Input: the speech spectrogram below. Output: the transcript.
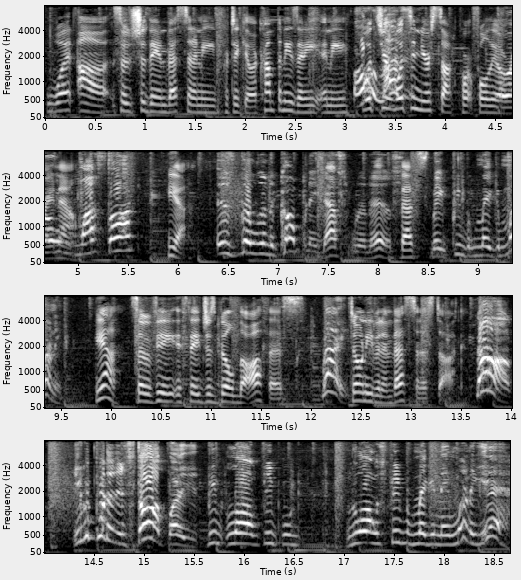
What? Uh, so should they invest in any particular companies? Any? Any? Oh, what's your lot What's in your stock portfolio right now? My stock Yeah. is building a company. That's what it is. That's- make people making money. Yeah. So if they, if they just build the office, Right. don't even invest in a stock. No, you can put it in stock, but people, long people, as long as people making their money, yeah.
